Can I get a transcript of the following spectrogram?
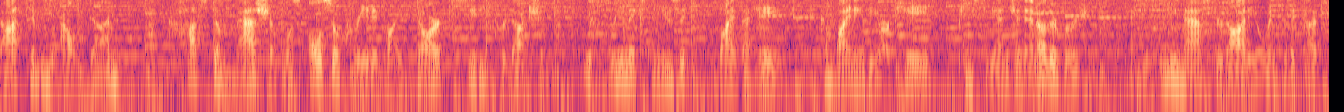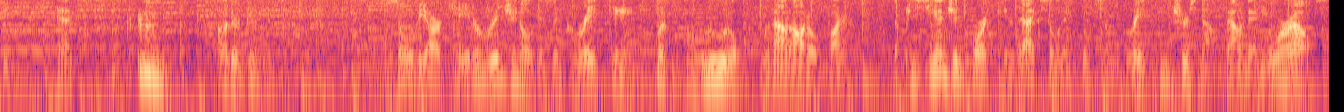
Not to be outdone, a custom mashup was also created by Dark City Productions with remixed music by The Haze, combining the arcade, PC Engine, and other versions, and remastered audio into the cutscenes, and other goodies. So the arcade original is a great game, but brutal without auto-fire. The PC Engine port is excellent with some great features not found anywhere else,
